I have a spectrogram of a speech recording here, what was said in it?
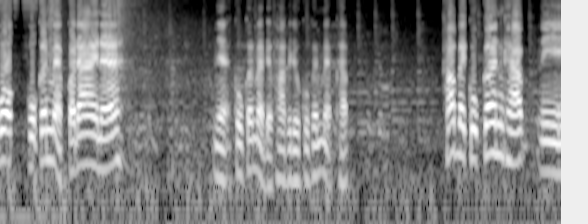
พวก Google Map ก็ได้นะ เนี่ย Google Map เดี๋ยวพาไปดู Google Map ครับ เข้าไป Google ครับ นี่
